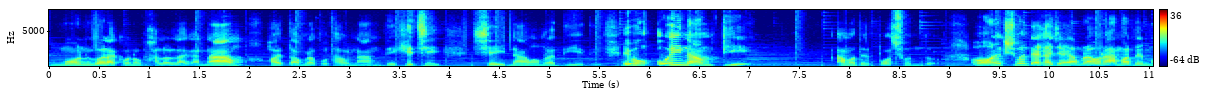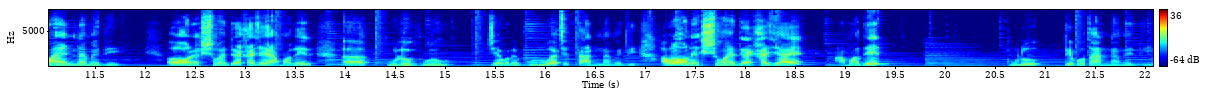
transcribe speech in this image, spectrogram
মন গড়া কোনো ভালো লাগা, নাম হয়তো আমরা কোথাও নাম দেখেছি, সেই নাম আমরা দিয়ে দিই। এবং ওই নামটি আমাদের পছন্দ। আবার অনেক সময় দেখা যায় আমরা আমাদের মায়ের নামে দিই। আবার অনেক সময় দেখা যায় আমাদের কুলু গুরু যে আমাদের গুরু আছে তার নামে দিই। আবার অনেক সময় দেখা যায় আমাদের কুলো দেবতার নামে দিই।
